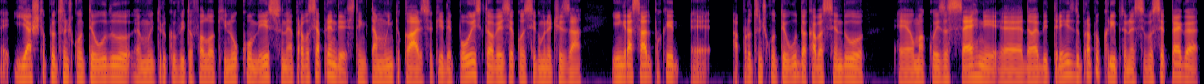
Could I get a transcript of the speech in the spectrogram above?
É, e acho que a produção de conteúdo é muito do que o Vitor falou aqui no começo, né? Para você aprender, você tem que estar tá muito claro isso aqui. Depois que talvez você consiga monetizar. E é engraçado porque é, a produção de conteúdo acaba sendo é, uma coisa cerne é, da Web3 do próprio cripto, né? Se você pega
